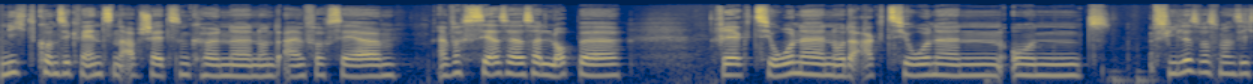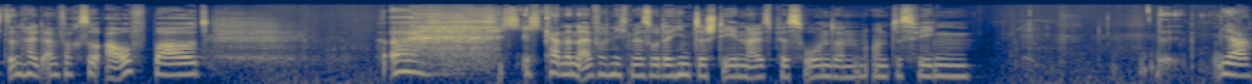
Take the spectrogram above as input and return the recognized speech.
Nicht Konsequenzen abschätzen können und einfach sehr, einfach sehr, sehr saloppe Reaktionen oder Aktionen und vieles, was man sich dann halt einfach so aufbaut, äh, ich, ich kann dann einfach nicht mehr so dahinter stehen als Person dann. Und deswegen, ja,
